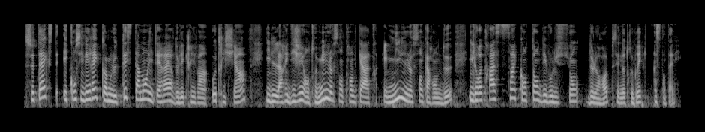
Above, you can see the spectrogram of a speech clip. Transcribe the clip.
Ce texte est considéré comme le testament littéraire de l'écrivain autrichien. Il l'a rédigé entre 1934 et 1942. Il retrace 50 ans d'évolution de l'Europe. C'est notre rubrique instantanée.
